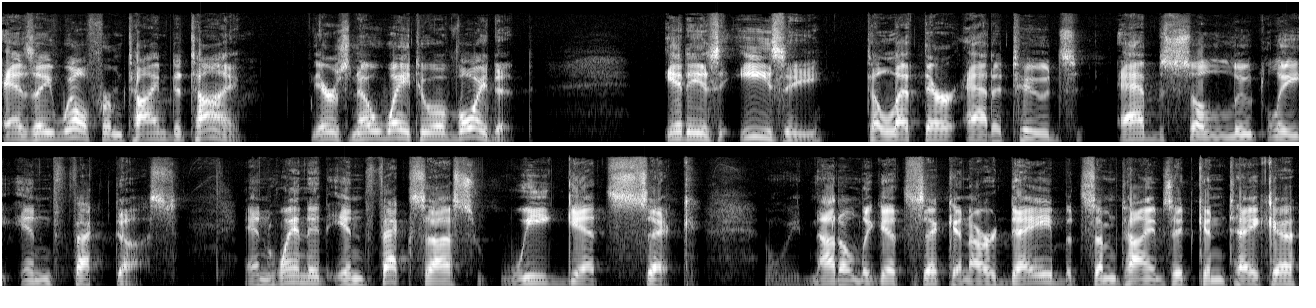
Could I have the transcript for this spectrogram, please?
as they will from time to time. There's no way to avoid it. It is easy to let their attitudes absolutely infect us. And when it infects us, we get sick. We not only get sick in our day, but sometimes it can take a,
